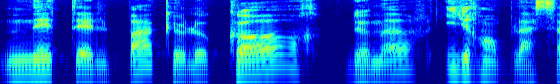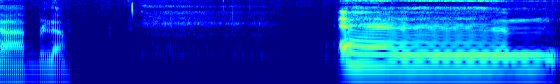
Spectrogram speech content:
n'est-elle pas que le corps demeure irremplaçable? Euh,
